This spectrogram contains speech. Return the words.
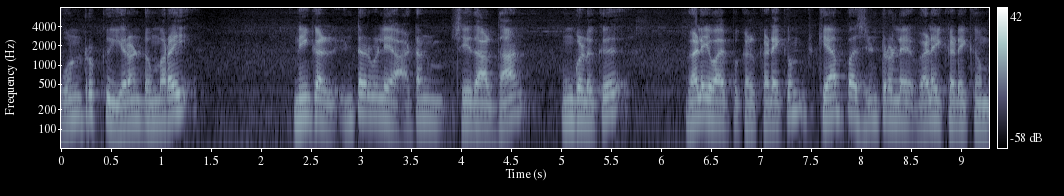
ஒன்றுக்கு இரண்டு முறை நீங்கள் இன்டர்வியூலை அட்டன் செய்தால்தான் உங்களுக்கு வேலை வாய்ப்புகள் கிடைக்கும். கேம்பஸ் இன்டர்வியூவில் வேலை கிடைக்கும்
